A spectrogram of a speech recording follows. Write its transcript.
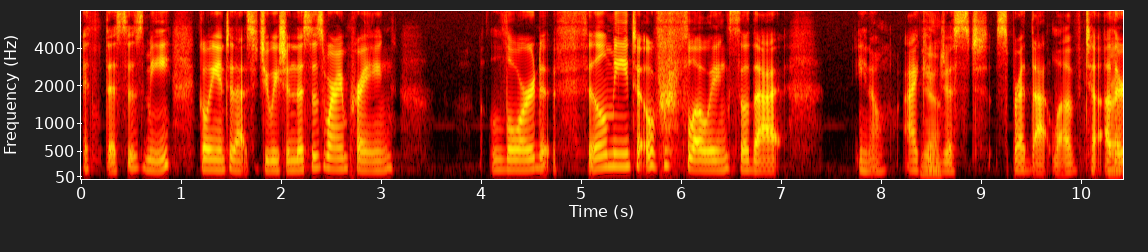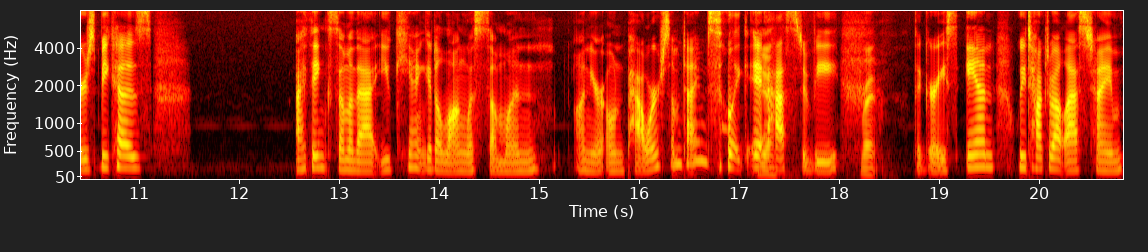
if this is me going into that situation, this is where I'm praying, Lord, fill me to overflowing so that you know I can Yeah. just spread that love to others because I think some of that you can't get along with someone on your own power sometimes. like it Yeah. has to be Right. the grace. And we talked about last time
